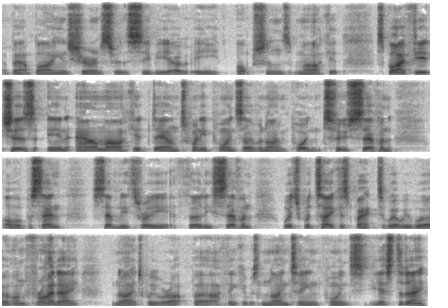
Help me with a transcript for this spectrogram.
about buying insurance through the CBOE options market. SPI futures in our market down 20 points overnight, 0.27 of a percent, 73.37, which would take us back to where we were on Friday night. We were up, uh, I think it was 19 points yesterday.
